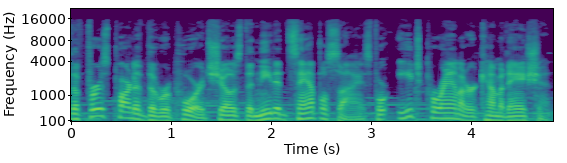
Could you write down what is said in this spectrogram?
The first part of the report shows the needed sample size for each parameter combination.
